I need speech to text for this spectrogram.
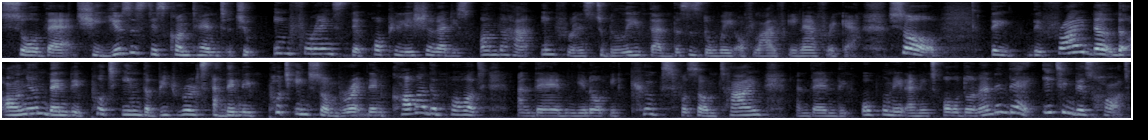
so that she uses this content to influence the population that is under her influence to believe that this is the way of life in Africa. So they they fry the, the onion, then they put in the beetroots, and then they put in some bread, then cover the pot, and then you know it cooks for some time, and then they open it and it's all done, and then they're eating this hot.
